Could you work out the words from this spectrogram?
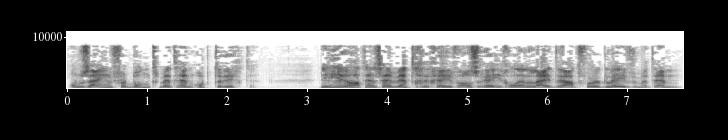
om zijn verbond met hen op te richten. De Heer had hen zijn wet gegeven als regel en leidraad voor het leven met hem.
